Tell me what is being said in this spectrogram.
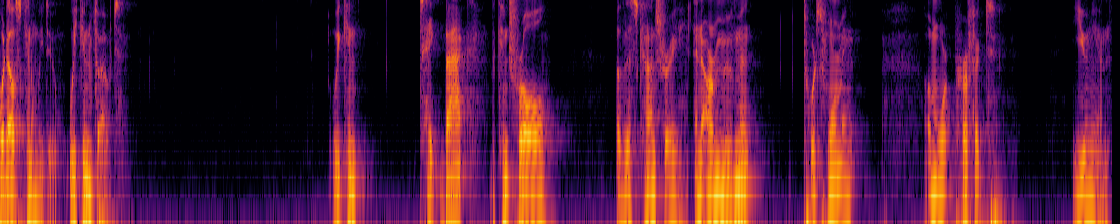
what else can we do? We can vote. We can take back the control of this country and our movement towards forming a more perfect union.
